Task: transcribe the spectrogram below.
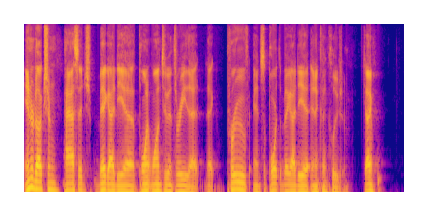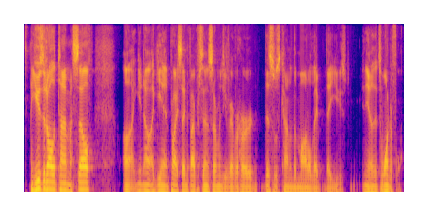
Introduction, passage, big idea, point one, two, and three that that prove and support the big idea, and a conclusion. Okay. I use it all the time myself. Uh, you know, again, probably 75% of sermons you've ever heard, this was kind of the model they, they used. You know, that's wonderful.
